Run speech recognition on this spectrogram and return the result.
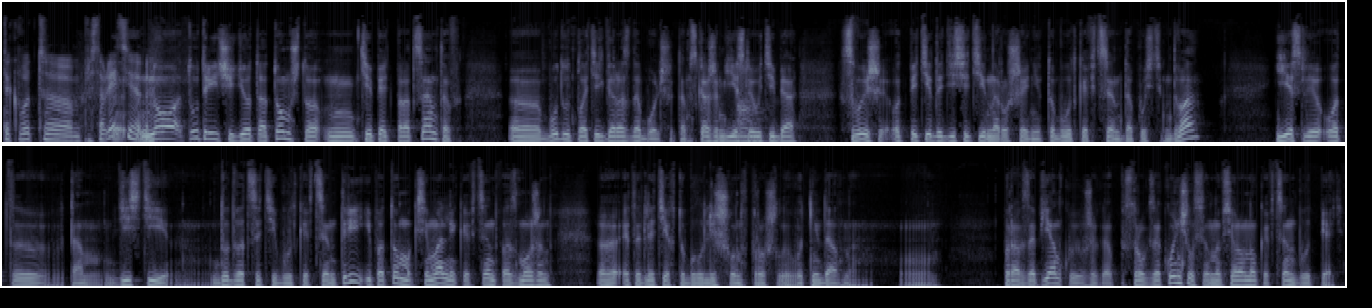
Так вот, э, представляете, Но тут речь идет о том, что те 5% э, будут платить гораздо больше. Там, скажем, если А. у тебя свыше от 5 до 10 нарушений, то будет коэффициент, допустим, 2. Если от э, там, 10 до 20 будет коэффициент 3, и потом максимальный коэффициент возможен, э, это для тех, кто был лишен в прошлое, вот недавно прав за пьянку, и уже срок закончился, но все равно коэффициент будет 5.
